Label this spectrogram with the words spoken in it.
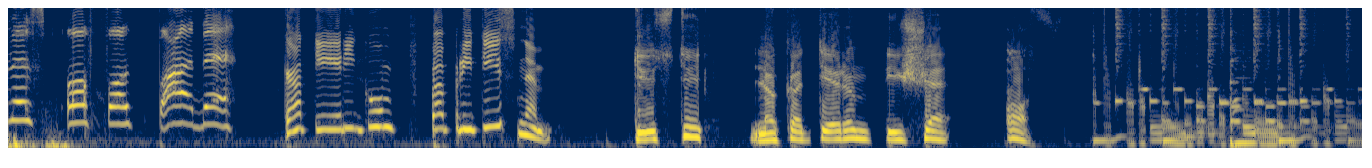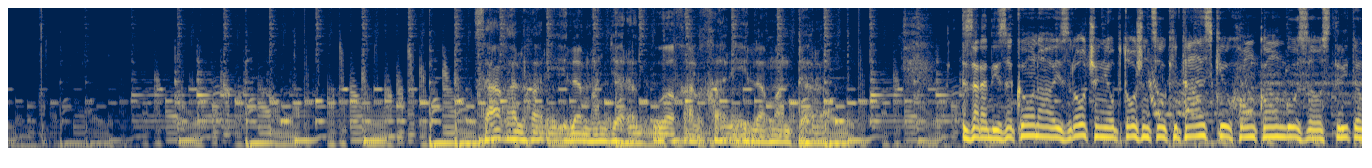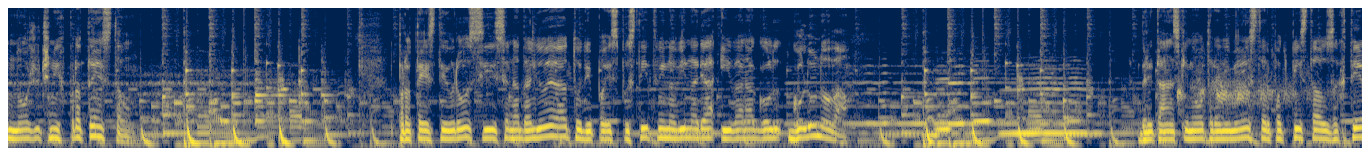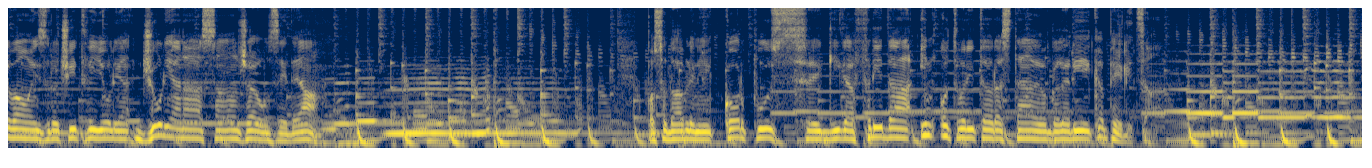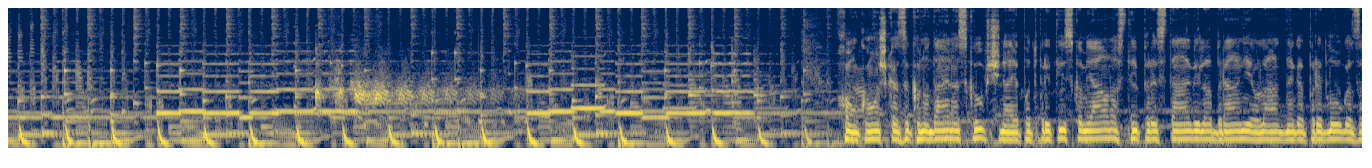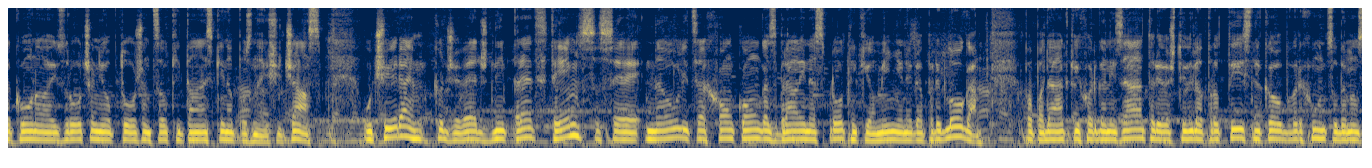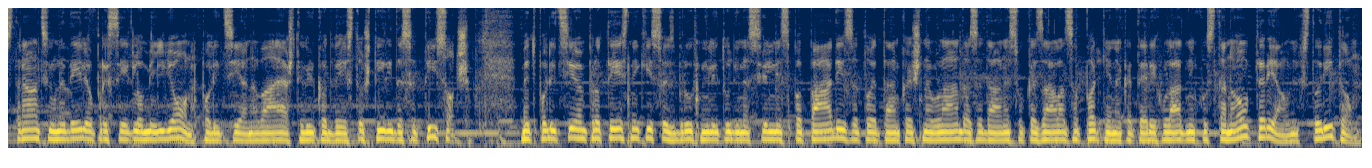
konec odpade. Kateri gumb pa pritisnem? Tisti, na katerem piše OF. Zaradi zakona o izročanju obtožencev Kitajski v Hongkongu za ostritev množičnih protestov. Protesti v Rusiji se nadaljujejo tudi po izpustitvi novinarja Ivana Gol Golunova. Britanski notranji minister podpisal zahtevo o izročitvi Julia Juliana Assangea v ZDA. Posodobljeni korpus Giga Frida in otvoritev razstave v galeriji Kapelica. Hongkonška zakonodajna skupščina je pod pritiskom javnosti predstavila branje vladnega predloga zakona o izročanju obtožencev Kitajski na poznejši čas. Včeraj, kot že več dni pred tem, so se na ulicah Hongkonga zbrali nasprotniki omenjenega predloga. Po podatkih organizatorjev je število protestnikov ob vrhuncu demonstracij v nedeljo preseglo milijon, policija navaja številko 240 tisoč. Med policijo in protestniki so izbruhnili tudi nasilni spopadi, zato je tamkajšnja vlada za danes ukazala zaprtje nekaterih vladnih ustanov ter javnih storitev.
